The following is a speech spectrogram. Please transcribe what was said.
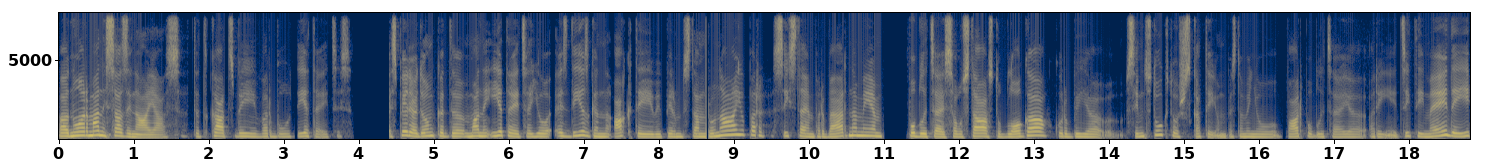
Nu, ar mani sazinājās. Tad kāds bija varbūt ieteicis? Es pieļauju domu, ka mani ieteica, jo es diezgan aktīvi pirms tam runāju par sistēmu, par bērniem. Publicēju savu stāstu blogā, kur bija simts tūkstoši skatījumu. Pēc tam viņu pārpublicēja arī citi mēdīji.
